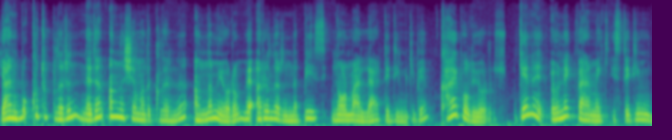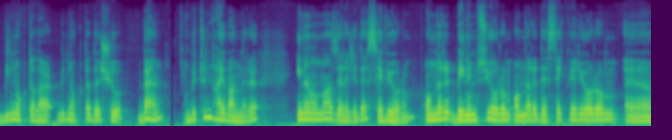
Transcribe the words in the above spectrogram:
Yani bu kutupların neden anlaşamadıklarını anlamıyorum ve aralarında biz normaller dediğim gibi kayboluyoruz. Gene örnek vermek istediğim bir noktalar bir nokta da şu. Ben bütün hayvanları inanılmaz derecede seviyorum. Onları benimsiyorum, onlara destek veriyorum. Ee,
